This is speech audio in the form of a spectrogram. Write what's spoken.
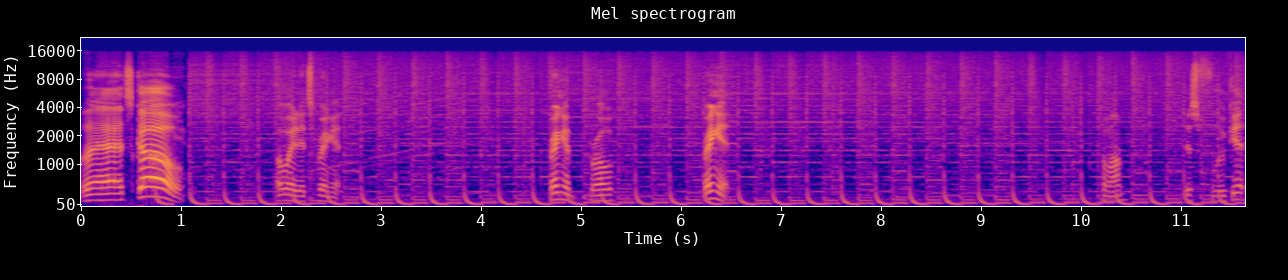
Let's go. Oh, wait, it's bring it. Bring it, bro. Bring it. Come on. Just fluke it.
